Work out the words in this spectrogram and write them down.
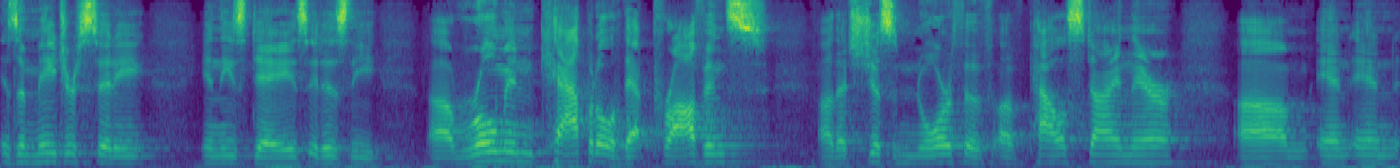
is a major city in these days. It is the uh, Roman capital of that province uh, that's just north of, of Palestine there. Um, and, and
